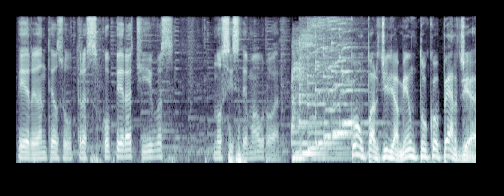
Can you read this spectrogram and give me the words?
perante as outras cooperativas no sistema Aurora. Compartilhamento Copérdia.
